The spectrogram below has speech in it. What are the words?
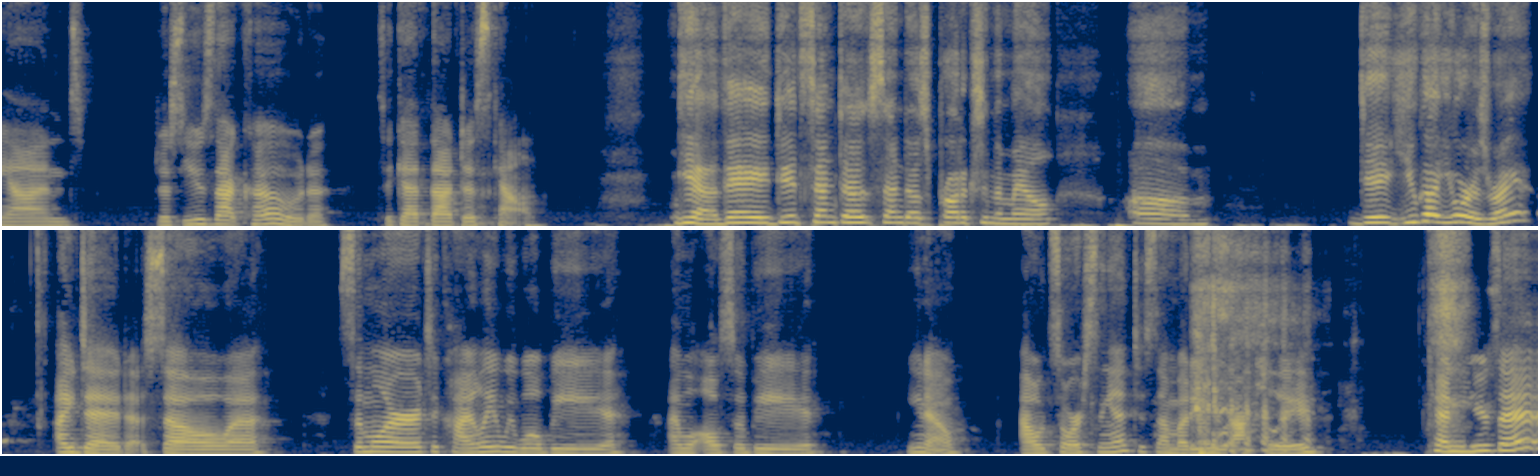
and just use that code to get that discount. Yeah, they did send us send us products in the mail. Um, did you got yours right? I did. So, uh, similar to Kylie, we will be, I will also be, you know, outsourcing it to somebody who actually can use it.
